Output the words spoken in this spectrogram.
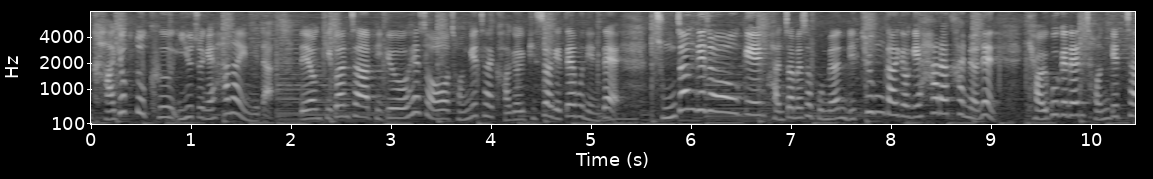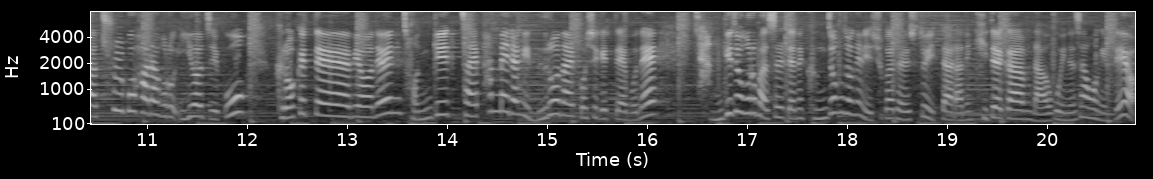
가격도 그 이유 중에 하나입니다. 내연 기관차 비교해서 전기차의 가격이 비싸기 때문인데 중장기적인 관점에서 보면 리튬 가격이 하락하면 은 결국에는 전기차 출고 하락으로 이어지고 그렇게 되면 은 전기차의 판매량이 늘어날 것이기 때문에 장기적으로 봤을 때는 긍정적인 이슈가 될 수도 있다라는 기대감 나오고 있는 상황인데요.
